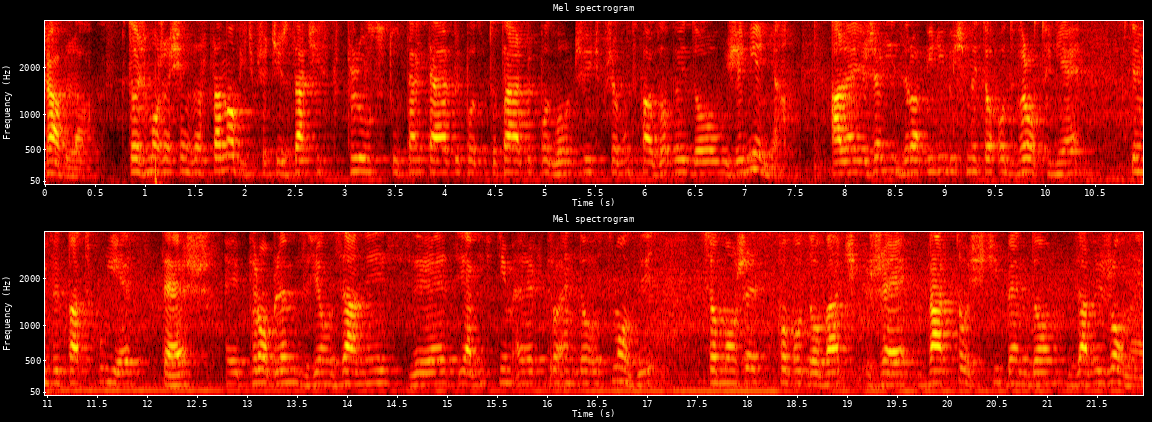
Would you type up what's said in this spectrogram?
kabla. Ktoś może się zastanowić, przecież zacisk plus tutaj tak jakby, pod, to tak jakby podłączyć przewód fazowy do uziemienia. Ale jeżeli zrobilibyśmy to odwrotnie, tym wypadku jest też y, problem związany z zjawiskiem elektroendoosmozy, co może spowodować, że wartości będą zawyżone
